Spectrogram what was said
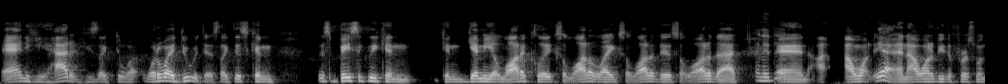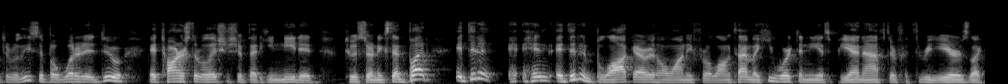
and he had it. He's like, do I, what do I do with this? Like this can, this basically can can get me a lot of clicks, a lot of likes, a lot of this, a lot of that. And it did. And I, I want, yeah, and I want to be the first one to release it. But what did it do? It tarnished the relationship that he needed to a certain extent. But it didn't, it didn't block Ariel Helwani for a long time. Like he worked in ESPN after for three years. Like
